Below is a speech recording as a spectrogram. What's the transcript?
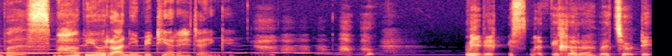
बस भाभी और रानी बिटिया रह जाएँगे। मेरी किस्मत ही खराब है, छोटी।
